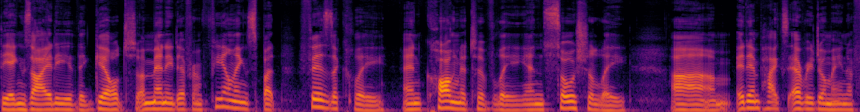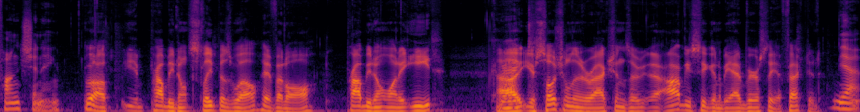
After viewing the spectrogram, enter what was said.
the anxiety, the guilt, uh, many different feelings, but physically and cognitively and socially, um, it impacts every domain of functioning. Well, you probably don't sleep as well, if at all. Probably don't want to eat uh, your social interactions are obviously going to be adversely affected. Yeah.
